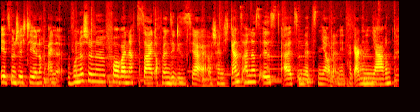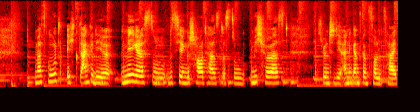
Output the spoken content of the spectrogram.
jetzt wünsche ich dir noch eine wunderschöne Vorweihnachtszeit, auch wenn sie dieses Jahr wahrscheinlich ganz anders ist als im letzten Jahr oder in den vergangenen Jahren. Mach's gut. Ich danke dir mega, dass du bis hierhin geschaut hast, dass du mich hörst. Ich wünsche dir eine ganz, ganz tolle Zeit.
